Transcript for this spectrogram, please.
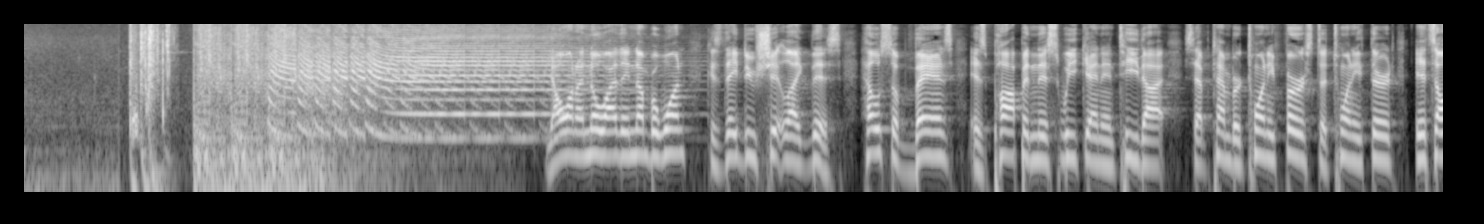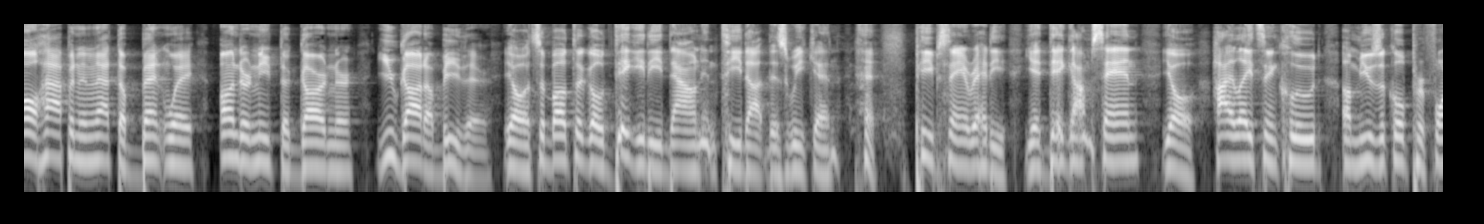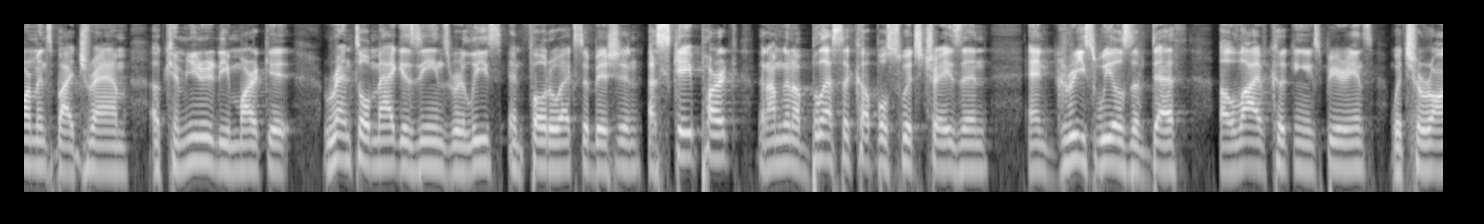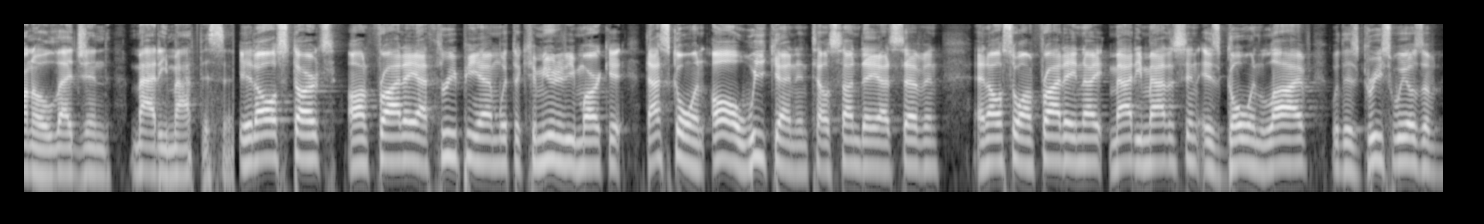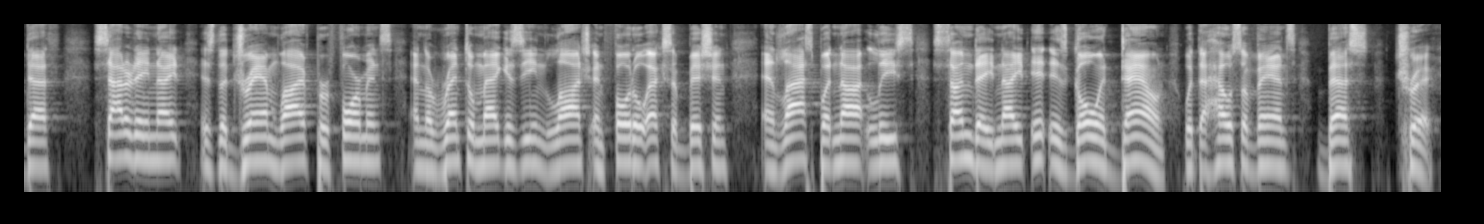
Y'all want to know why they number one? Because they do shit like this. House of Vans is popping this weekend in T Dot, September 21st to 23rd. It's all happening at the Bentway underneath the Gardiner. You gotta be there. Yo, it's about to go diggity down in T Dot this weekend. Peeps ain't ready. You dig I'm saying? Yo, highlights include a musical performance by Dram, a community market, rental magazines release and photo exhibition, a skate park that I'm gonna bless a couple switch trays in, and Grease Wheels of Death, a live cooking experience with Toronto legend Matty Matheson. It all starts on Friday at 3 p.m. with the community market. That's going all weekend until Sunday at 7. And also on Friday night, Matty Matheson is going live with his Grease Wheels of Death. Saturday night is the Dram live performance and the Rental Magazine launch and photo exhibition. And last but not least, Sunday night, it is going down with the House of Vans best trick.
